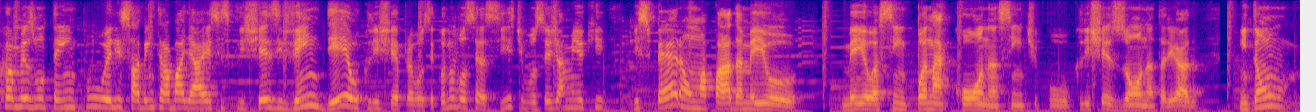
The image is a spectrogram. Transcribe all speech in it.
que ao mesmo tempo eles sabem trabalhar esses clichês e vender o clichê para você. Quando você assiste, você já meio que espera uma parada meio meio assim, panacona, assim, tipo, clichêzona, tá ligado? Então,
